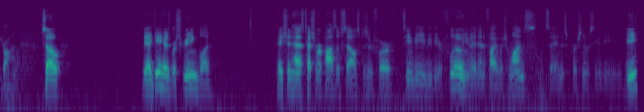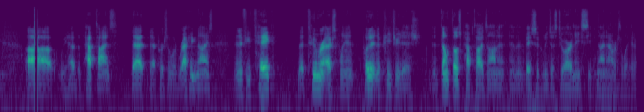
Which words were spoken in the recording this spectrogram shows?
strong. So the idea here is we're screening blood. Patient has tetramer positive cells specific for CMV, EBV, or flu, and you identify which ones. Let's say in this person it was CMV and EBV. Uh, we have the peptides that that person would recognize. And if you take the tumor explant, put it in a petri dish, and dump those peptides on it, and then basically just do RNA-seq nine hours later.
